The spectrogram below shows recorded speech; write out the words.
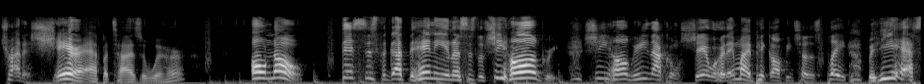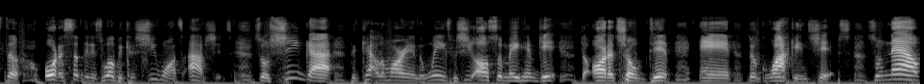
try to share an appetizer with her. Oh no, this sister got the henny in her system. She hungry. She hungry. He's not gonna share with her. They might pick off each other's plate, but he has to order something as well because she wants options. So she got the calamari and the wings, but she also made him get the artichoke dip and the guac and chips. So now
